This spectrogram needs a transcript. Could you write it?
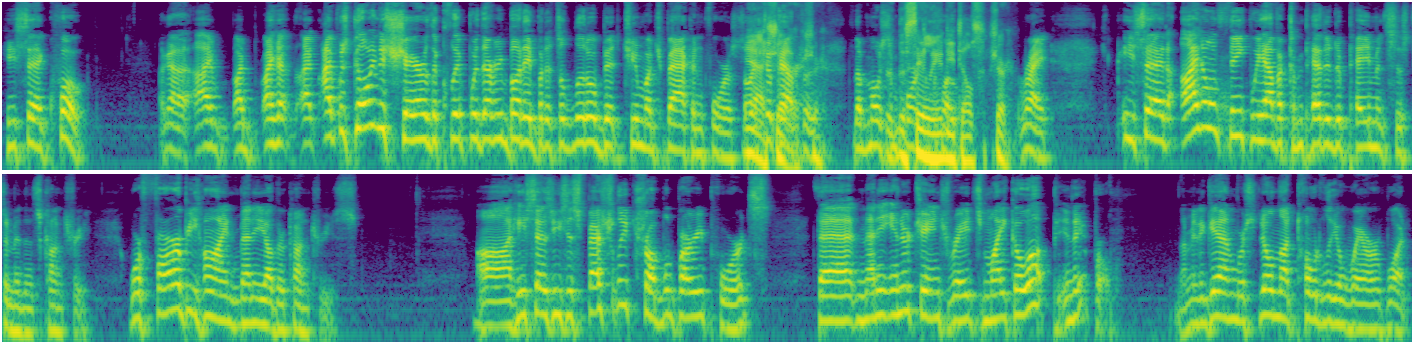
He said, "quote I, I, I, I, I was going to share the clip with everybody, but it's a little bit too much back and forth. So yeah, I took sure, out the, sure. the most the, important the salient quote. details. Sure. Right. He said, I don't think we have a competitive payment system in this country. We're far behind many other countries. Uh, he says he's especially troubled by reports that many interchange rates might go up in April. I mean, again, we're still not totally aware of what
